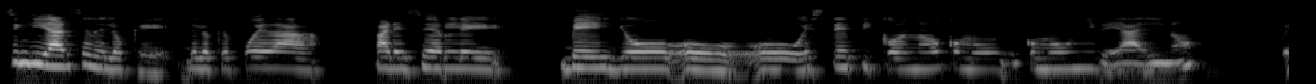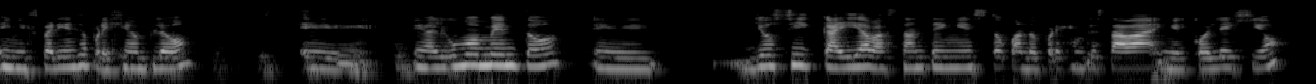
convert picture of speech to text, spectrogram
sin guiarse de lo, que, de lo que pueda parecerle bello o, estético, ¿no? Como, como, un ideal, ¿no? En mi experiencia, por ejemplo, eh, en algún momento eh, yo sí caía bastante en esto cuando, por ejemplo, estaba en el colegio.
